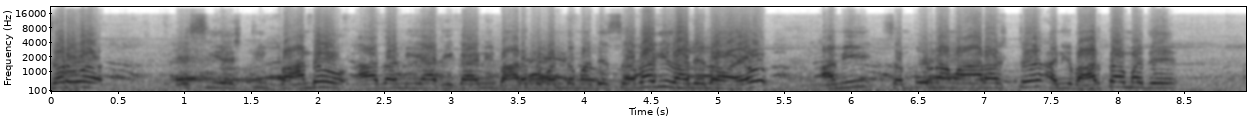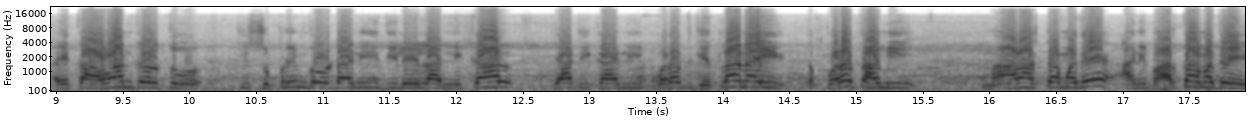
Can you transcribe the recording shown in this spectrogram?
सर्व एस सी एस टी बांधव आज आम्ही या ठिकाणी भारत बंदमध्ये सहभागी झालेलो आहोत. आम्ही संपूर्ण महाराष्ट्र आणि भारतामध्ये एक आवाहन करतो की सुप्रीम कोर्टाने दिलेला निकाल त्या ठिकाणी परत घेतला नाही तर परत आम्ही महाराष्ट्रामध्ये आणि भारतामध्ये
